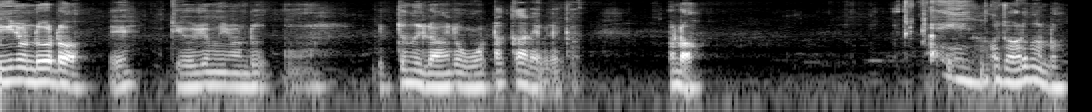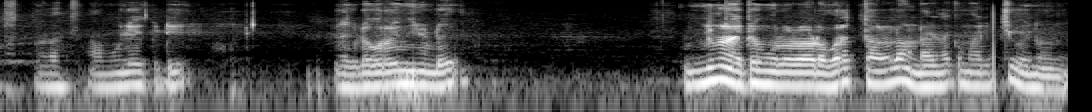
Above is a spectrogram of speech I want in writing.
മീനുണ്ട് കേട്ടോ. ഏ ചെറിയ മീനുണ്ട്. കിട്ടുന്നില്ല. അതിന്റെ ഓട്ടക്കാരെ ഇവരൊക്കെ. കണ്ടോ? ചാടുന്നുണ്ടോ? അതെ ആ കിട്ടി ഇവിടെ കുറെ മീനുണ്ട്. കുഞ്ഞുങ്ങൾ ഏറ്റവും കൂടുതലുള്ള കുറെ തള്ളം ഉണ്ടായിരുന്നൊക്കെ മരിച്ചു പോയി തോന്നുന്നു.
